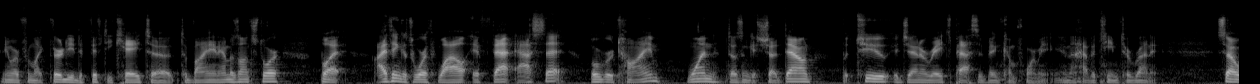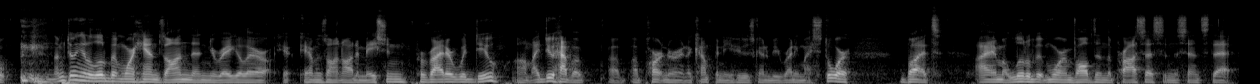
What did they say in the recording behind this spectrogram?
anywhere from like 30 to 50k to to buy an Amazon store, but I think it's worthwhile if that asset over time one doesn't get shut down, but two it generates passive income for me and I have a team to run it. So I'm doing it a little bit more hands-on than your regular Amazon automation provider would do. Um, I do have a, a, a partner in a company who's going to be running my store, but I am a little bit more involved in the process in the sense that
